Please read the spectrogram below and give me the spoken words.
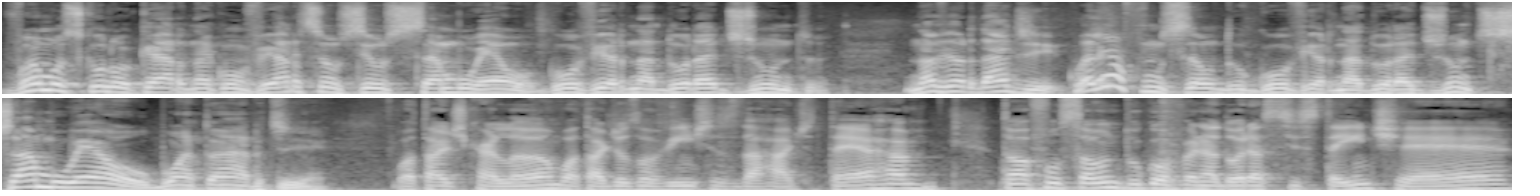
Vamos colocar na conversa o seu Samuel, governador adjunto. Na verdade, qual é a função do governador adjunto? Samuel, boa tarde. Boa tarde, Carlão. Boa tarde aos ouvintes da Rádio Terra. Então, a função do governador assistente é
